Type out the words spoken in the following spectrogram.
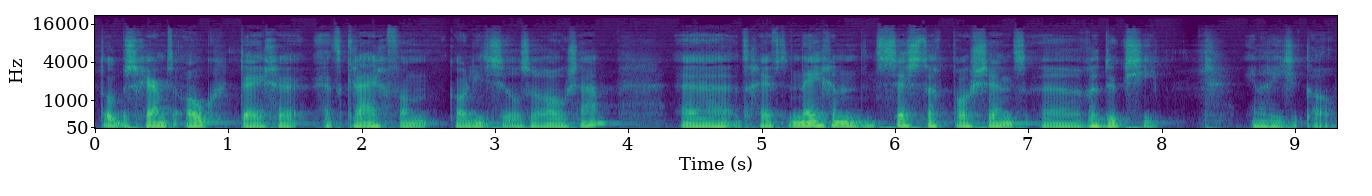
dat beschermt ook tegen het krijgen van colitis ulcerosa. Uh, het geeft een 69% uh, reductie in risico.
